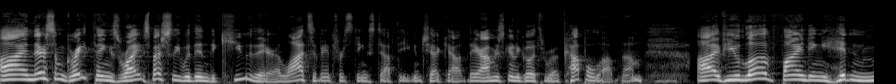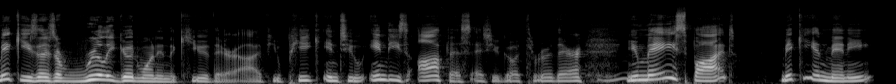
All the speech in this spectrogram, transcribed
Uh, and there's some great things, right? Especially within the queue there. Lots of interesting stuff that you can check out there. I'm just going to go through a couple of them. Uh, if you love finding hidden Mickeys, there's a really good one in the queue there. Uh, if you peek into Indy's office as you go through there, you may spot Mickey and Minnie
